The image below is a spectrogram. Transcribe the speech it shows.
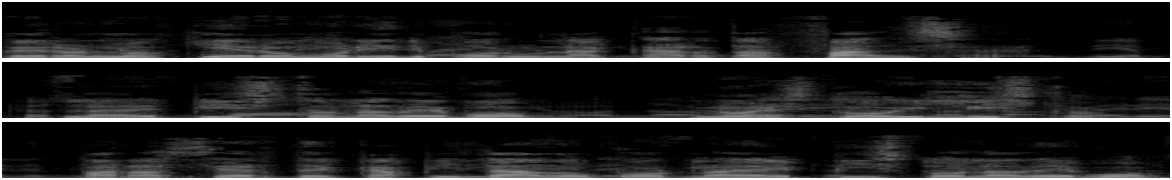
pero no quiero morir por una carta falsa. La epístola de Bob, no estoy listo para ser decapitado por la epístola de Bob.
